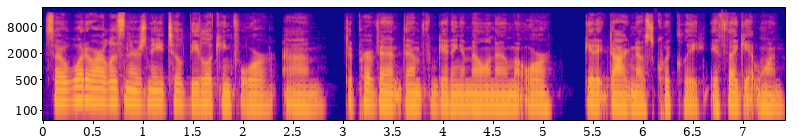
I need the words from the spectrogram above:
So, what do our listeners need to be looking for um, to prevent them from getting a melanoma or get it diagnosed quickly if they get one?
